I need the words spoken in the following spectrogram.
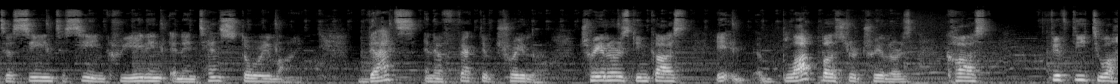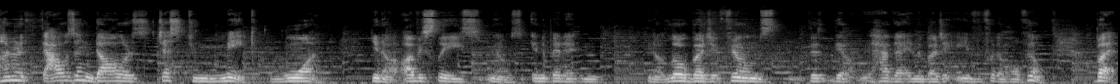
to scene to scene creating an intense storyline. That's an effective trailer. Trailers can cost it, blockbuster trailers cost 50 to 100 thousand dollars just to make one you know, obviously, you know, independent and you know low budget films they'll have that in the budget even for the whole film. But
